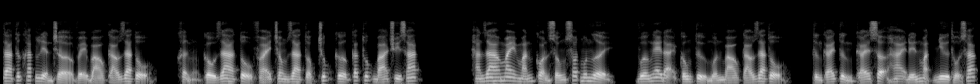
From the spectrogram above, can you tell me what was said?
ta tức khắc liền trở về báo cáo gia tổ, khẩn cầu gia tổ phái trong gia tộc trúc cơ các thúc bá truy sát. Hàn gia may mắn còn sống sót muôn người, vừa nghe đại công tử muốn báo cáo gia tổ, từng cái từng cái sợ hai đến mặt như thổ sắc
